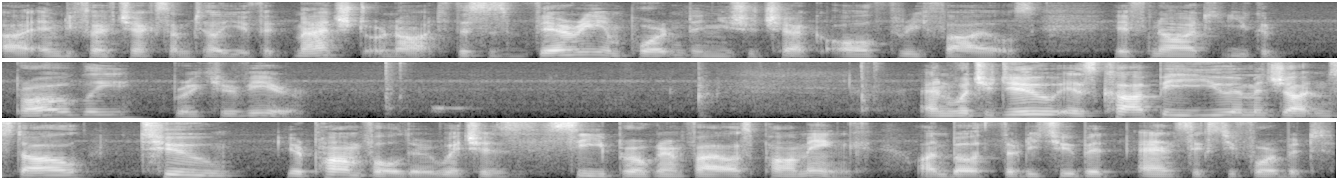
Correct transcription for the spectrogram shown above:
uh, MD5 checksum tell you if it matched or not. This is very important and you should check all three files. If not, you could probably break your Veer. And what you do is copy uimage.install to your Palm folder, which is C program files Palm Inc. on both 32-bit and 64-bit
